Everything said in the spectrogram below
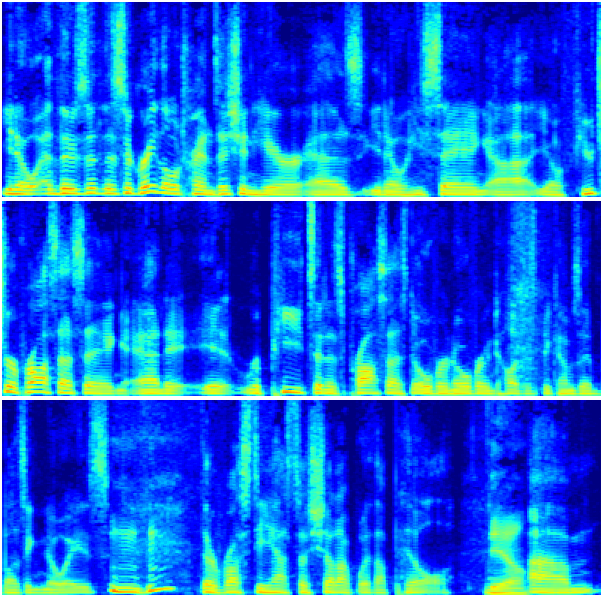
you know, and there's a, there's a great little transition here as you know he's saying, uh, you know, future processing, and it, it repeats and is processed over and over until it just becomes a buzzing noise that Rusty has to shut up with a pill Yeah. um,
